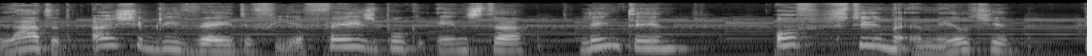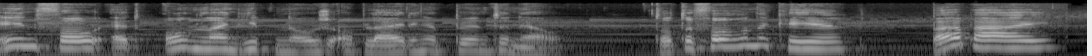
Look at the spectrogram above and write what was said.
Laat het alsjeblieft weten via Facebook, Insta, LinkedIn of stuur me een mailtje info at onlinehypnoseopleidingen.nl. Tot de volgende keer. Bye bye.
